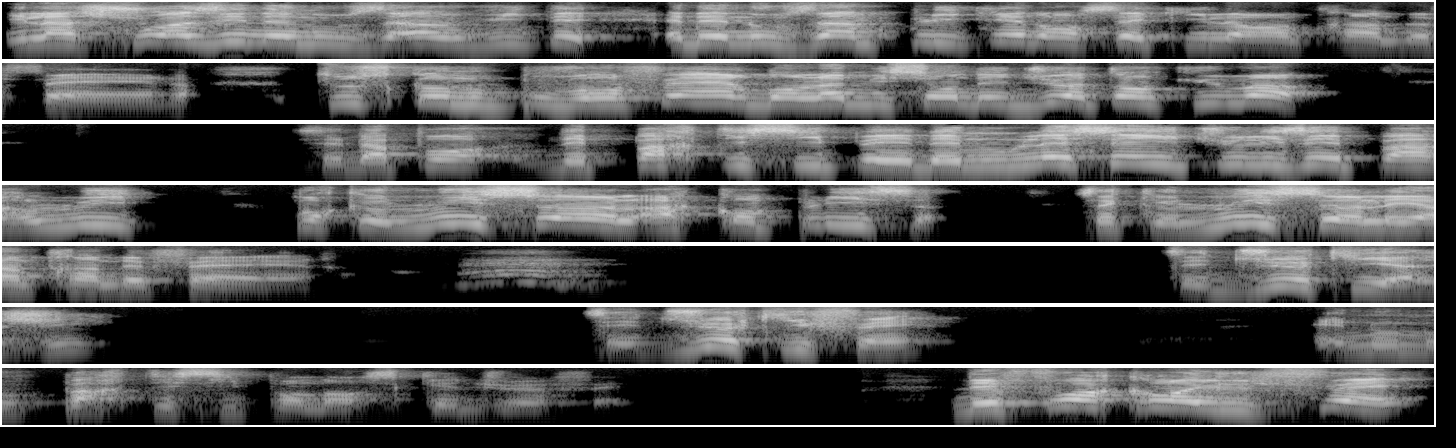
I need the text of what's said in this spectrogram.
Il a choisi de nous inviter et de nous impliquer dans ce qu'il est en train de faire. Tout ce que nous pouvons faire dans la mission de Dieu en tant qu'humains, c'est d'abord de participer, de nous laisser utiliser par lui pour que lui seul accomplisse ce que lui seul est en train de faire. C'est Dieu qui agit, c'est Dieu qui fait, et nous nous participons dans ce que Dieu fait. Des fois, quand il fait,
